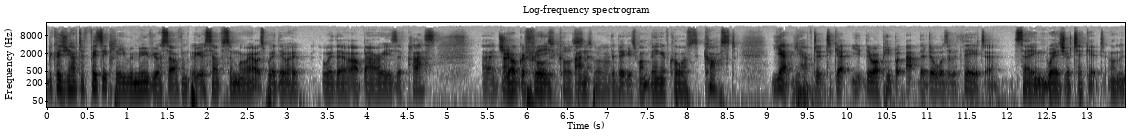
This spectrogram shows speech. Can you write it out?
because you have to physically remove yourself and put yourself somewhere else where there are where there are barriers of class, uh, geography, cost- cost and as well. the biggest one being, of course, cost. Yeah, you have to to get. You, there are people at the doors of a theatre saying, "Where's your ticket?" Or,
